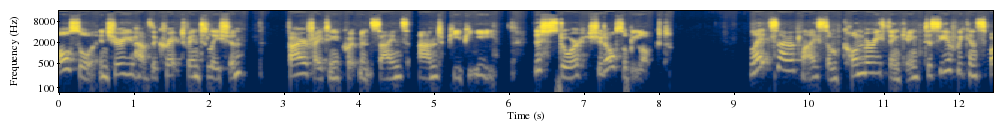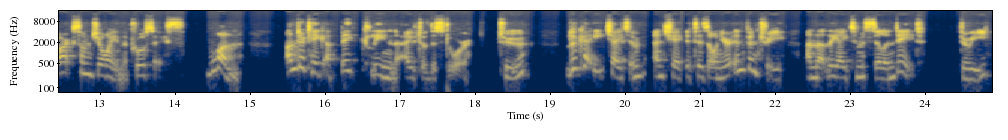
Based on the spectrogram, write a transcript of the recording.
Also, ensure you have the correct ventilation, firefighting equipment signs, and PPE. This store should also be locked. Let's now apply some KonMari thinking to see if we can spark some joy in the process. 1. Undertake a big clean out of the store. 2. Look at each item and check it is on your inventory and that the item is still in date. 3.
